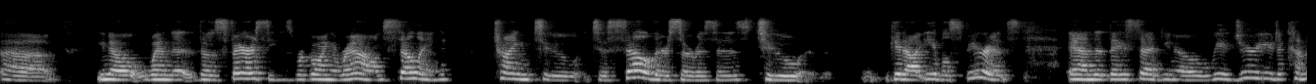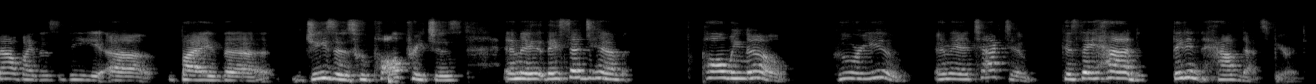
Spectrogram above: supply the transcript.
uh, you know, when those Pharisees were going around selling, trying to, to sell their services to get out evil spirits. And they said, you know, we adjure you to come out by this, the, uh, by the Jesus who Paul preaches. And they, they said to him, Paul, we know, who are you? And they attacked him because they had, they didn't have that spirit.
